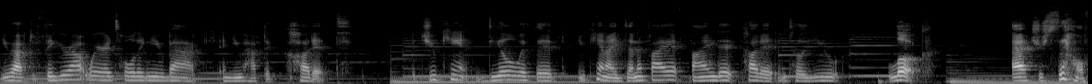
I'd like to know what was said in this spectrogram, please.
you have to figure out where it's holding you back, and you have to cut it. But you can't deal with it, you can't identify it, find it, cut it until you look at yourself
